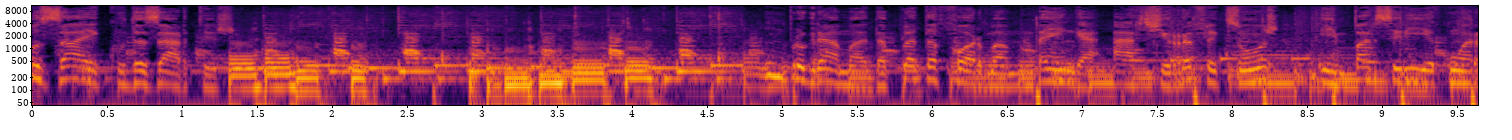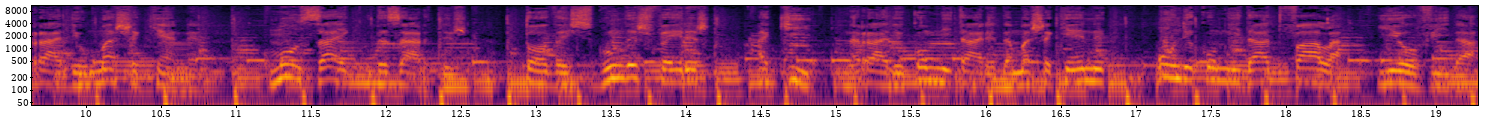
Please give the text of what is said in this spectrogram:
Mosaico das Artes. Um programa da plataforma Mbenga Artes e Reflexões em parceria com a Rádio Machaquena. Mosaico das Artes. Todas as segundas-feiras, aqui na Rádio Comunitária da Machaquene, onde a comunidade fala e é ouvida.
